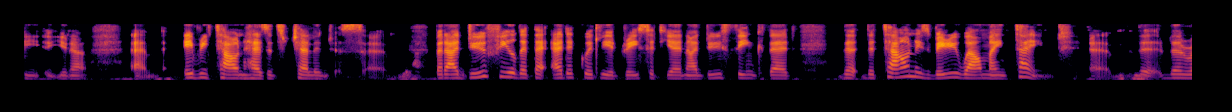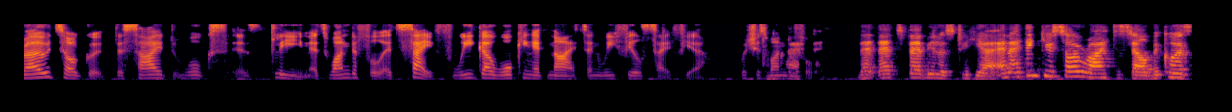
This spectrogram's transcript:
you know, um, every town has its challenges. Um, yeah. But I do feel that they adequately address it here, and I do think that the, the town is very well maintained. Um, mm-hmm. The the roads are good. The sidewalks is clean. It's wonderful. It's safe. We go walking at night and we feel safe here, which is wonderful. Okay. That that's fabulous to hear. And I think you're so right, Estelle, because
